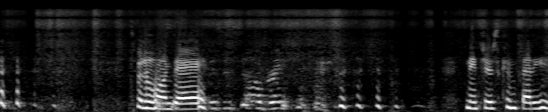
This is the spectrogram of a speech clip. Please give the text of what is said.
it's been a long day. This is celebration. Nature's confetti.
